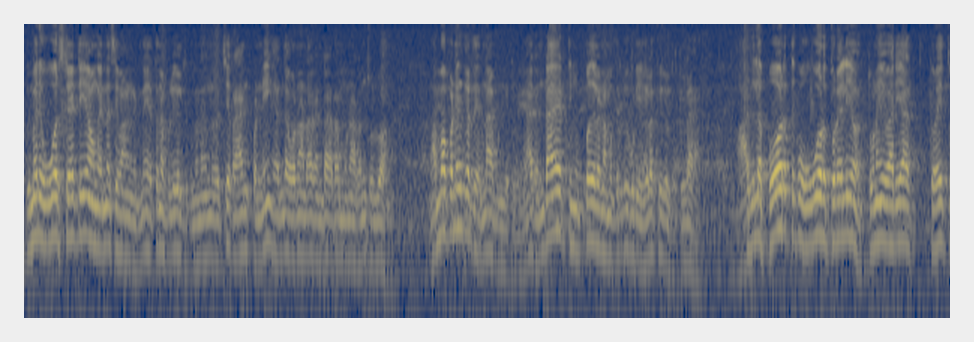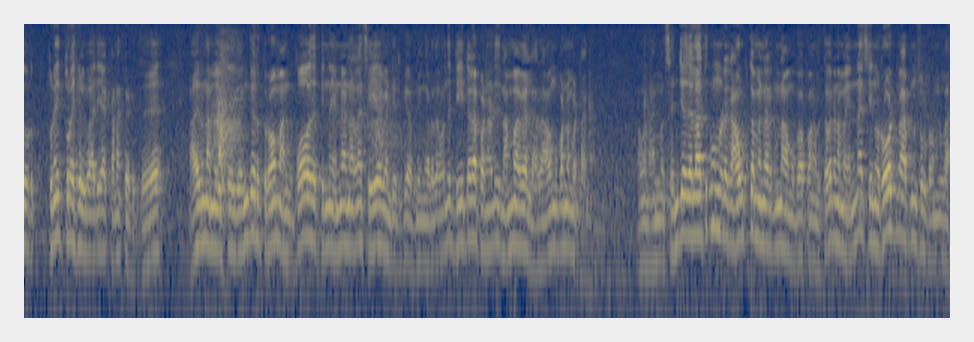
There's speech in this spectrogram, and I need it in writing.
இது மாதிரி ஒவ்வொரு ஸ்டேட்டையும் அவங்க என்ன செய்வாங்க கேட்டிங்கன்னா எத்தனை புள்ளிகள் இருக்குன்னு வச்சு ரேங்க் பண்ணி எந்த ஒன்றாடம் ரெண்டாயிரம் மூணாடான்னு சொல்லுவாங்க. நம்ம பண்ணியிருக்கிறது என்ன அப்படின்னு கேட்டிங்கன்னா ரெண்டாயிரத்தி முப்பதில் நமக்கு இருக்கக்கூடிய இலக்குகள் இருக்குல்ல அதில் போகிறதுக்கு ஒவ்வொரு துறையிலையும் துணை வாரியாக துறை துணைத்துறைகள் வாரியாக கணக்கெடுத்து அது நம்ம இப்போ எங்கே இருக்கிறோம் அங்கே போவதற்கு இன்னும் என்னென்னலாம் செய்ய வேண்டியிருக்கு அப்படிங்கிறத வந்து டீட்டெயிலாக பண்ண வேண்டியது நம்ம வேலை. அதை அவங்க பண்ண மாட்டாங்க. அவங்க நம்ம செஞ்சது எல்லாத்துக்கும் உன்னோட அவுட்கம் என்ன இருக்குன்னு அவங்க பார்ப்பாங்களே தவிர நம்ம என்ன செய்யணும் ரோட் மேப்னு சொல்கிறோம்ல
